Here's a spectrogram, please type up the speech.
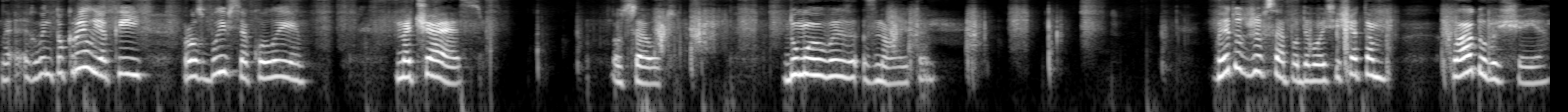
гвинтокрил, який розбився, коли на ЧАЕС. Оце от. Думаю, ви знаєте. Ми тут вже все подивилися. Ще там кладовище є.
